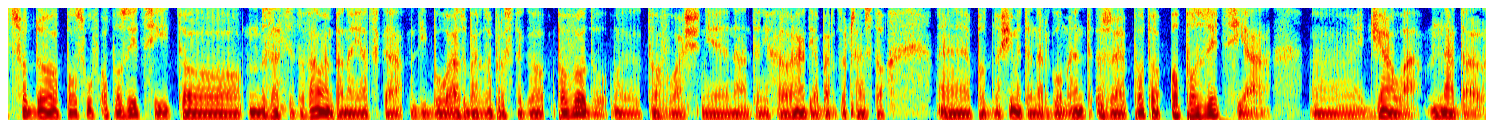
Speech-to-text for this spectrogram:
co do posłów opozycji, to zacytowałem pana Jacka Dibuła z bardzo prostego powodu. E, to właśnie na antenie Haloradia bardzo często e, podnosimy ten argument, że po to opozycja działa nadal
